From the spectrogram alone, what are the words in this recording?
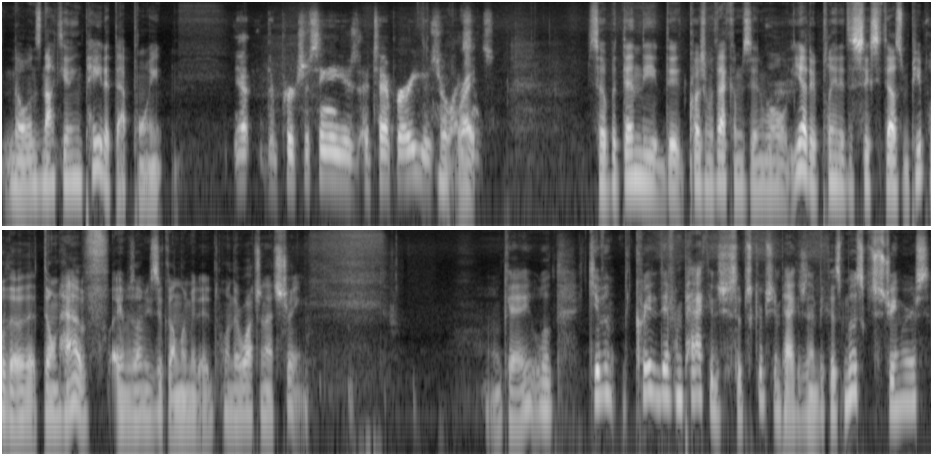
no one's not getting paid at that point. yep. They're purchasing a, use, a temporary user oh, Right. license. So, but then the, the question with that comes in. Well, yeah, they're playing it to sixty thousand people though that don't have Amazon Music Unlimited when they're watching that stream. Okay, well, give them create a different package, subscription package then, because most streamers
